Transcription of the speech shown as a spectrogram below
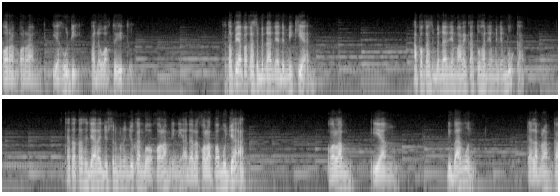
orang-orang Yahudi pada waktu itu. Tetapi apakah sebenarnya demikian? Apakah sebenarnya malaikat Tuhan yang menyembuhkan? Catatan sejarah justru menunjukkan bahwa kolam ini adalah kolam pemujaan. Kolam yang dibangun dalam rangka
